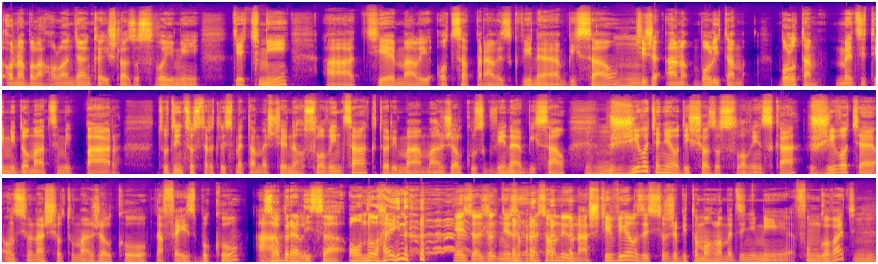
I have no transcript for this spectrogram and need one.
ona bola holandianka, išla so svojimi deťmi a tie mali otca práve z Gvinea Bissau, mm-hmm. čiže áno, boli tam bolo tam medzi tými domácimi pár cudzincov, stretli sme tam ešte jedného Slovinca, ktorý má manželku z Gvinea Bissau. Mm-hmm. V živote neodišiel zo Slovinska, v živote on si ju našiel tú manželku na Facebooku. A... Zobrali sa online? Nie, nezobrali sa, on ju naštívil, zistil, že by to mohlo medzi nimi fungovať mm-hmm.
